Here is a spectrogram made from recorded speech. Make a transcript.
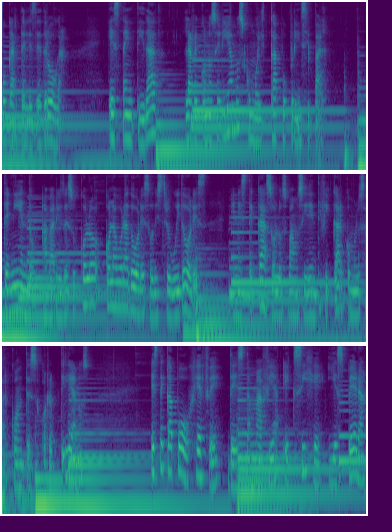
o carteles de droga. Esta entidad la reconoceríamos como el capo principal, teniendo a varios de sus colaboradores o distribuidores en este caso los vamos a identificar como los arcontes o reptilianos, este capo o jefe de esta mafia exige y espera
